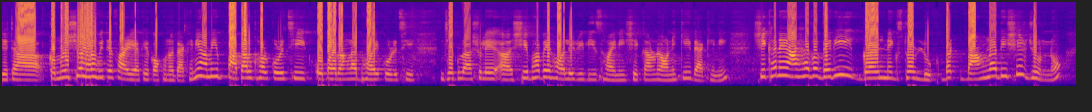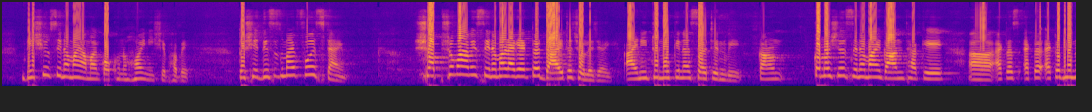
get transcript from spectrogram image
যেটা কমার্শিয়াল মুভিতে ফারিয়াকে কখনো দেখেনি। আমি পাতাল ঘর করেছি, ওপার বাংলা ভয় করেছি, যেগুলো আসলে সেভাবে হলে রিলিজ হয়নি, সে কারণে অনেকেই দেখেনি। সেখানে I have a very girl next door look but বাংলাদেশের জন্য দেশীয় সিনেমায় আমার কখনো হয়নি সেভাবে। তো সে this is my first time সবসময় আমি সিনেমার আগে একটা ডায়েটে চলে যাই। I need to look in a certain way কারণ কমার্শিয়াল সিনেমায় গান থাকে একটা একটা একটা ভিন্ন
